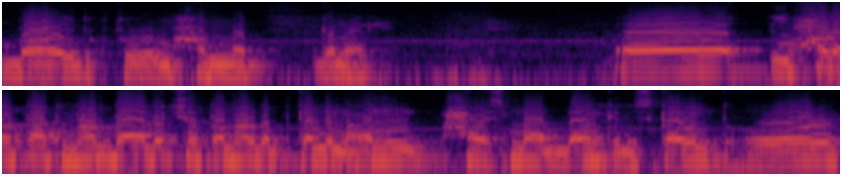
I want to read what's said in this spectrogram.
by دكتور محمد جمال. آه، المحاضرة بتاعت النهاردة ال lecture بتاع النهاردة بتتكلم عن حاجة اسمها bank discount or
